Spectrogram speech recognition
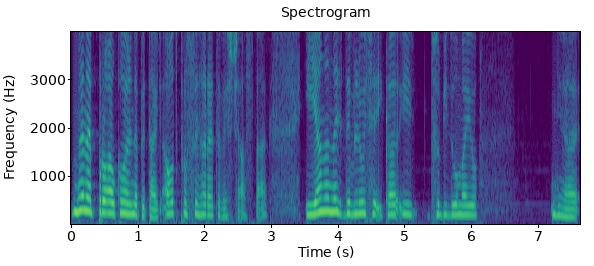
мене про алкоголь не питають, а от про сигарети весь час. Так? І я на них дивлюся і, і собі думаю, е,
